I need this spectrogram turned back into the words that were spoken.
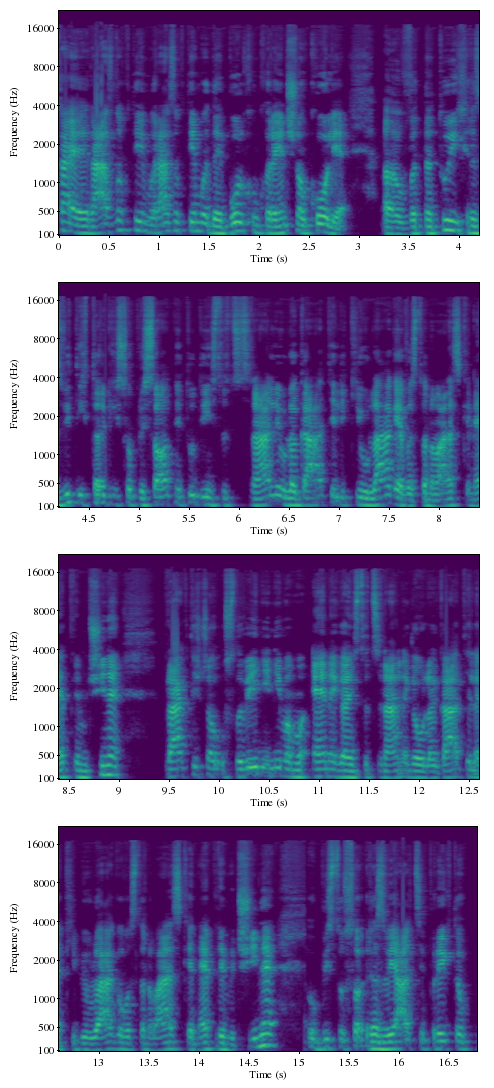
kaj je razlog temu? Razlog temu, da je bolj konkurenčno okolje. Uh, v tujih razvitih trgih so prisotni tudi institucionalni vlagatelji, ki vlagajo v stanovanske nepremičnine praktično v Sloveniji nimamo enega institucionalnega vlagatelja, ki bi vlagal v stanovanske nepremičnine. V bistvu so razvijalci projektov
